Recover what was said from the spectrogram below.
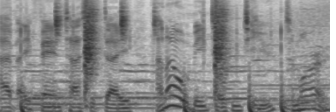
have a fantastic day and I will be talking to you tomorrow.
